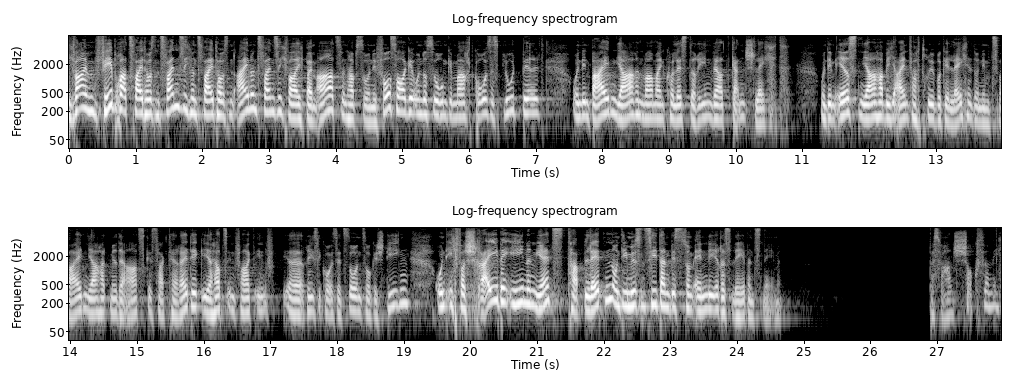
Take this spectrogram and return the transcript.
Ich war im Februar 2020 und 2021 war ich beim Arzt und habe so eine Vorsorgeuntersuchung gemacht, großes Blutbild und in beiden Jahren war mein Cholesterinwert ganz schlecht. Und im ersten Jahr habe ich einfach drüber gelächelt und im zweiten Jahr hat mir der Arzt gesagt, Herr Reddick, Ihr Herzinfarktrisiko ist jetzt so und so gestiegen und ich verschreibe Ihnen jetzt Tabletten und die müssen Sie dann bis zum Ende Ihres Lebens nehmen. Das war ein Schock für mich.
